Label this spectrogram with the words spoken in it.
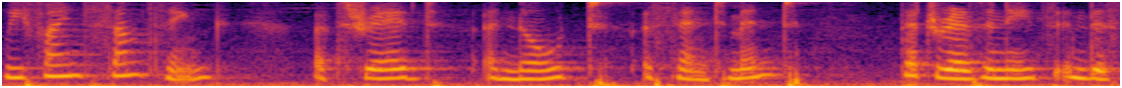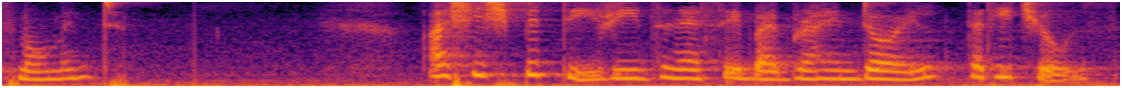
we find something, a thread, a note, a sentiment, that resonates in this moment. Ashish Pitti reads an essay by Brian Doyle that he chose.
